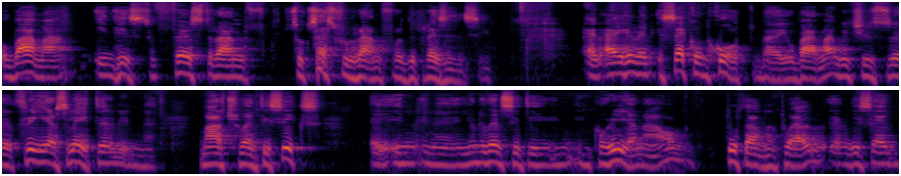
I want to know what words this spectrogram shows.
Obama in his first run, successful run for the presidency. And I have a second quote by Obama, which is uh, three years later, in uh, March 26, uh, in, in a university in, in Korea now, 2012, and he said,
